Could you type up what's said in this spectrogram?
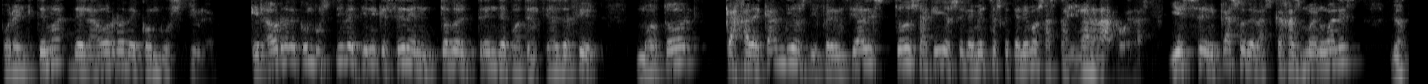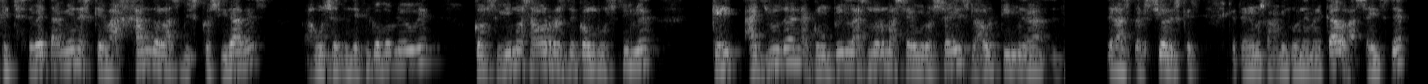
por el tema del ahorro de combustible. El ahorro de combustible tiene que ser en todo el tren de potencia, es decir, motor, caja de cambios, diferenciales, todos aquellos elementos que tenemos hasta llegar a las ruedas. Y es el caso de las cajas manuales, lo que se ve también es que bajando las viscosidades a un 75W conseguimos ahorros de combustible que ayudan a cumplir las normas Euro 6, la última de las versiones que, tenemos ahora mismo en el mercado, la 6D,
